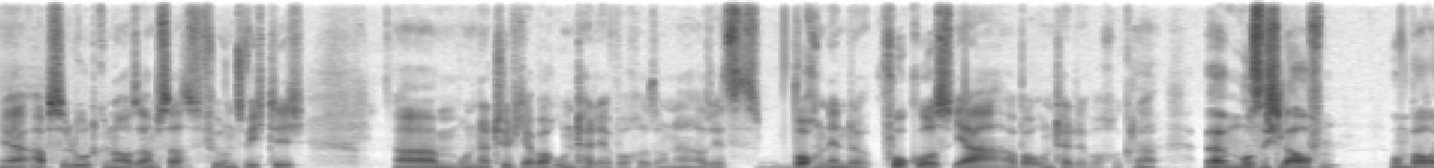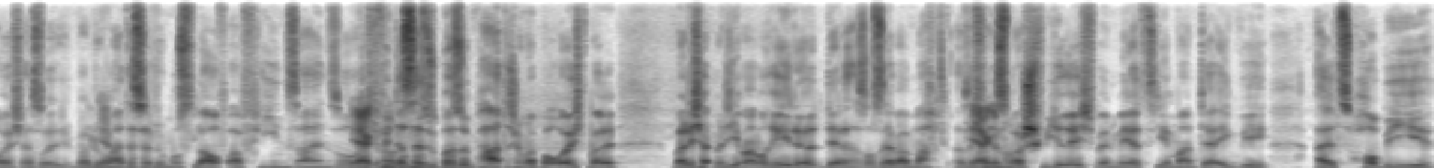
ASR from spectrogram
Ja, absolut, genau. Samstag ist für uns wichtig. Ähm, und natürlich aber auch unter der Woche so, ne? Also jetzt Wochenende Fokus, ja, aber unter der Woche, klar. Ähm, muss ich laufen? Um bei euch, also weil du Ja. meintest ja, du musst laufaffin sein so. Ja, ich genau, finde das ja super sympathisch immer bei euch, weil, weil ich halt mit jemandem rede, der das auch selber macht. Also ich Ja, finde es genau. immer schwierig, wenn mir jetzt jemand, der irgendwie als Hobby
